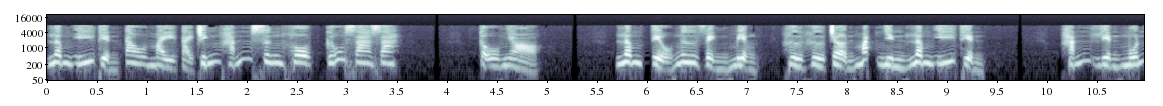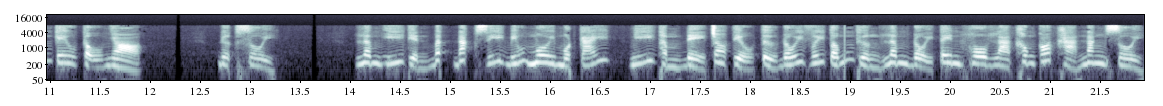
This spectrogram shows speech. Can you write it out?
Lâm ý thiện cao mày cải chính hắn xưng hô cứu ra ra. Cậu nhỏ. Lâm Tiểu Ngư vỉnh miệng, hừ hừ trợn mắt nhìn Lâm ý Thiển, Hắn liền muốn kêu cậu nhỏ. Được rồi. Lâm ý Thiển bất đắc dĩ biếu môi một cái, nghĩ thầm để cho tiểu tử đối với Tống Thường Lâm đổi tên hô là không có khả năng rồi.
